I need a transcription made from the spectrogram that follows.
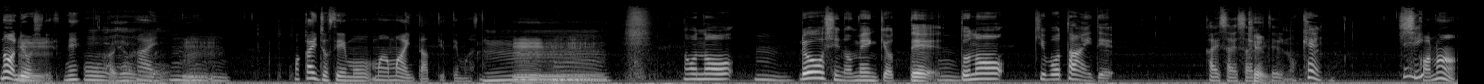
の漁師ですね。うん。はいはいはい、うんうんうん、若い女性もまあまあいたって言ってました。ううんんこのうん、漁師の免許ってうん。どの規模単位で開催されてるの？県県かな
